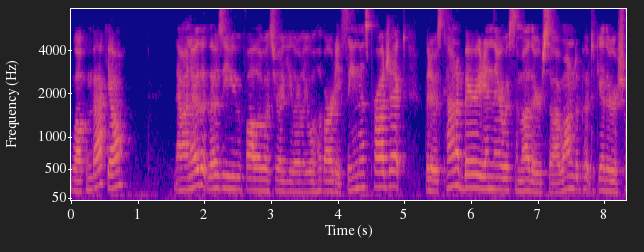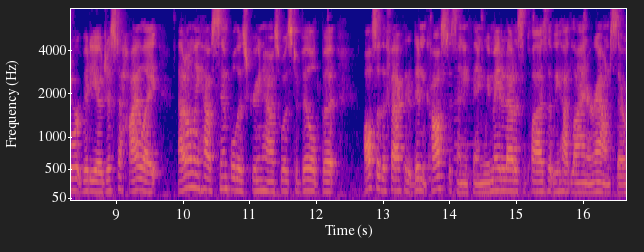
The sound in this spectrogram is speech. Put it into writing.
Welcome back, y'all. Now, I know that those of you who follow us regularly will have already seen this project, but it was kind of buried in there with some others, so I wanted to put together a short video just to highlight not only how simple this greenhouse was to build, but also the fact that it didn't cost us anything. We made it out of supplies that we had lying around, so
